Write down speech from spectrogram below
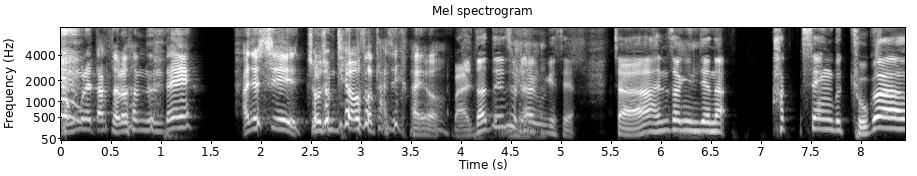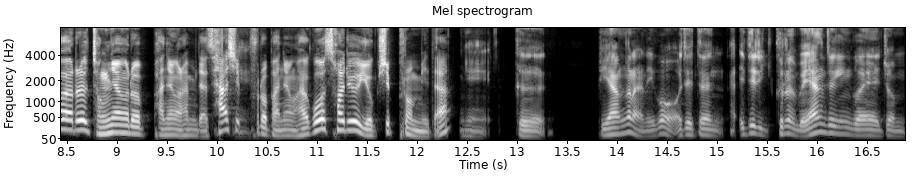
정문에 딱 들어섰는데 아저씨 저 좀 태워서 다시 가요. 말도 안 되는 소리 네. 하고 계세요. 자 한성인재는 학생부 교과를 정량으로 반영을 합니다. 40% 반영하고 서류 60%입니다. 예, 그 비한 건 아니고 어쨌든 애들이 그런 외향적인 거에 좀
